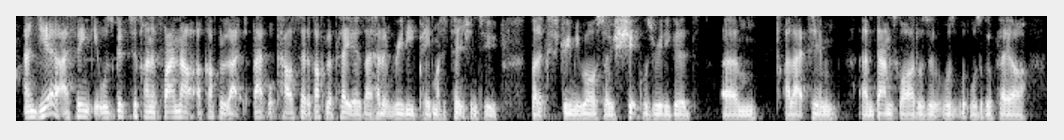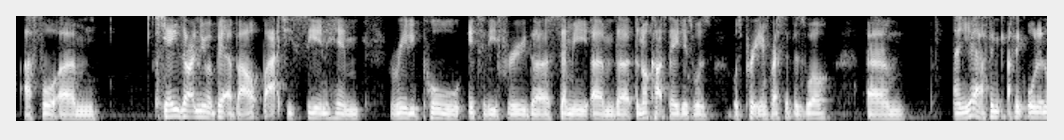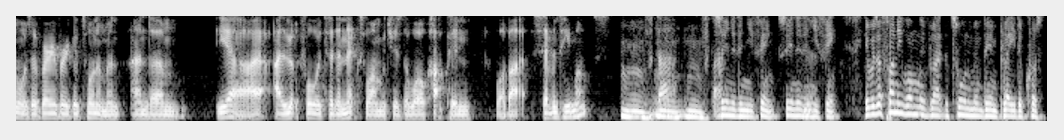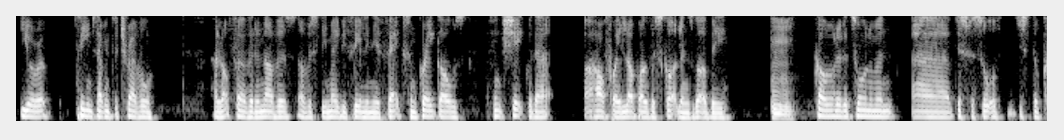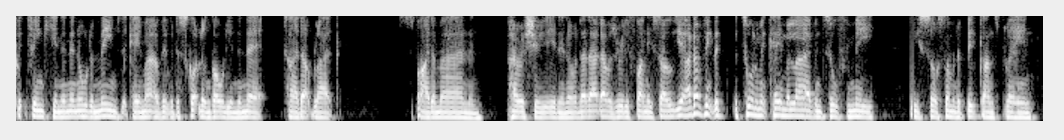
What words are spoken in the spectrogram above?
and yeah, I think it was good to kind of find out a couple, like like what Cal said, a couple of players I hadn't really paid much attention to done extremely well. So Schick was really good. Um, I liked him. Um, Damsgaard was a, was was a good player. I thought um, Chiesa I knew a bit about, but actually seeing him really pull Italy through the semi um, the the knockout stages was was pretty impressive as well. Um, and yeah, I think I think all in all, it was a very very good tournament. And um, yeah, I, I look forward to the next one, which is the World Cup in what about 17 months? Mm, If that- mm, if that. Sooner than you think. Sooner than you think. It was a funny one with like the tournament being played across Europe, teams having to travel a lot further than others. Obviously, maybe feeling the effects. Some great goals. I think Schick with that halfway lob over Scotland's got to be Mm. goal of the tournament. Uh, just for sort of just the quick thinking, and then all the memes that came out of it with the Scotland goalie in the net tied up like Spider Man and parachuting and all that. that. That was really funny. So yeah, I don't think the, the tournament came alive until for me we saw some of the big guns playing.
